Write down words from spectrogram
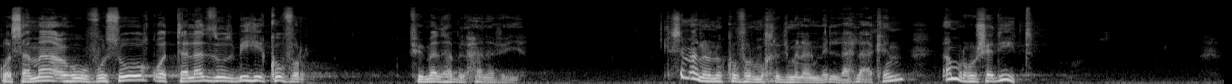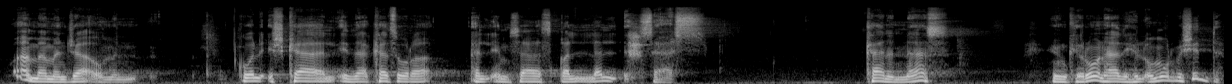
وسماعه فسوق والتلذذ به كفر في مذهب الحنفية. ليس معنى أنه كفر مخرج من الملة لكن أمره شديد. وأما من جاء من والإشكال إذا كثر الإمساس قل الإحساس. كان الناس ينكرون هذه الأمور بشدة.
